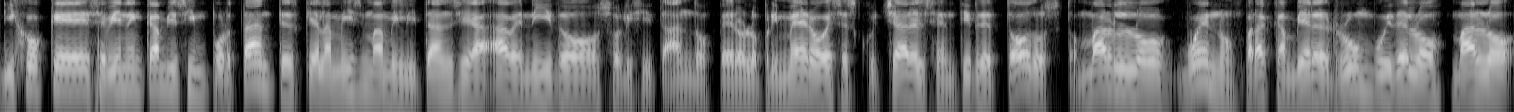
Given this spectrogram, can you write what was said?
Dijo que se vienen cambios importantes que la misma militancia ha venido solicitando, pero lo primero es escuchar el sentir de todos, tomar lo bueno para cambiar el rumbo y de lo malo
